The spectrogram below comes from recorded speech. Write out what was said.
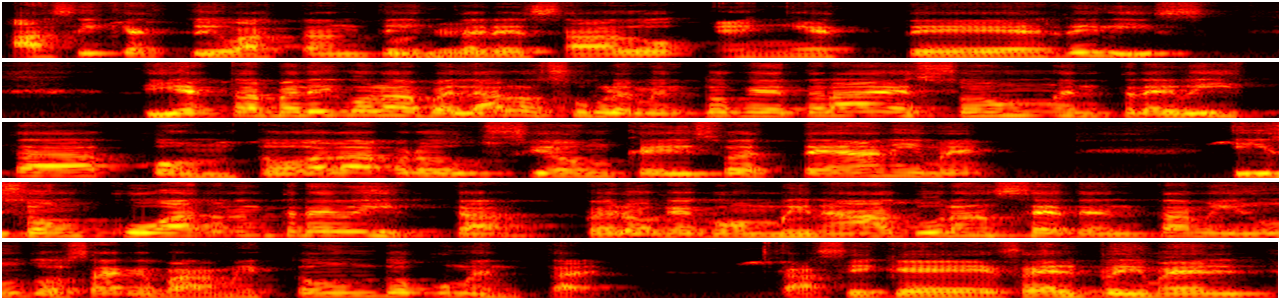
Así que estoy bastante interesado en este release. Y esta película, ¿verdad? Los suplementos que trae son entrevistas con toda la producción que hizo este anime. Y son cuatro entrevistas, pero que combinadas duran 70 minutos. O sea que para mí esto es un documental. Así que ese es el primer,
